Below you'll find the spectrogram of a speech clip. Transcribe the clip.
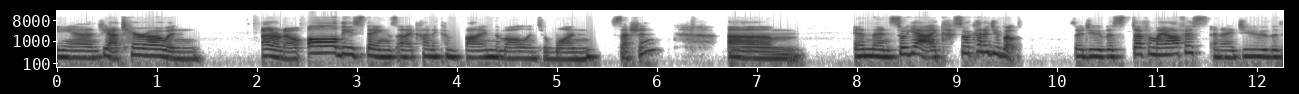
and yeah, tarot and I don't know, all these things. And I kind of combine them all into one session. Um, and then so yeah, I so I kind of do both. So I do the stuff in my office and I do the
